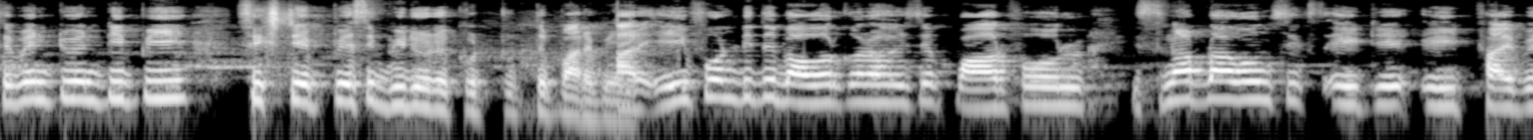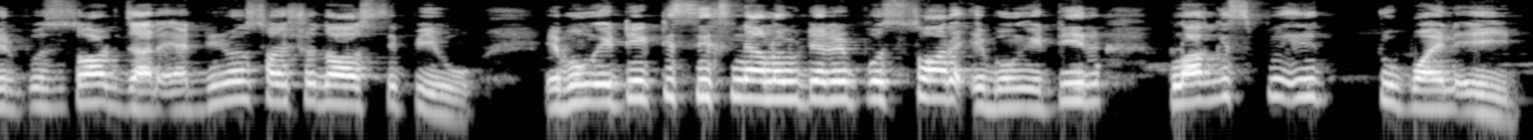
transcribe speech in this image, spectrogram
সেভেন টোয়েন্টি পি সিক্সটি এফপিএসে ভিডিও রেকর্ড করতে পারবেন। আর এই ফোনটিতে ব্যবহার করা হয়েছে powerful Snapdragon six eight eight ফাইভের প্রসেসর যার অ্যাড্রিনো ছয়শো দশ সিপিইউ এবং এটি একটি সিক্স ন্যানোমিটারের প্রসেসর এবং এটির clock speed two point eight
